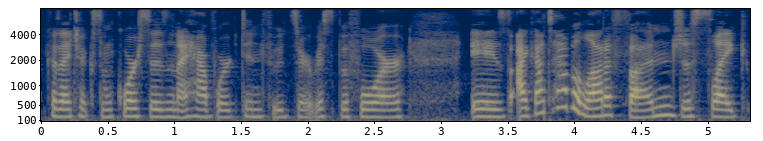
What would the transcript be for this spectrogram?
because I took some courses and I have worked in food service before, is I got to have a lot of fun just like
